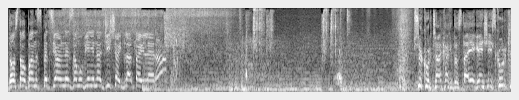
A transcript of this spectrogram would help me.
dostał pan specjalne zamówienie na dzisiaj dla Tylera? Przy kurczakach dostaje gęsiej skórki.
